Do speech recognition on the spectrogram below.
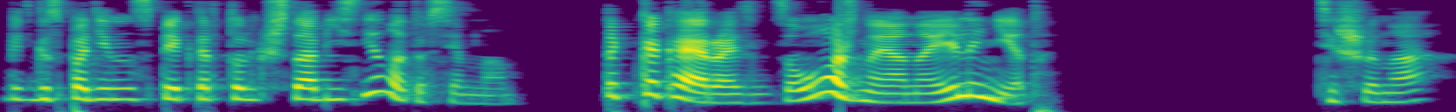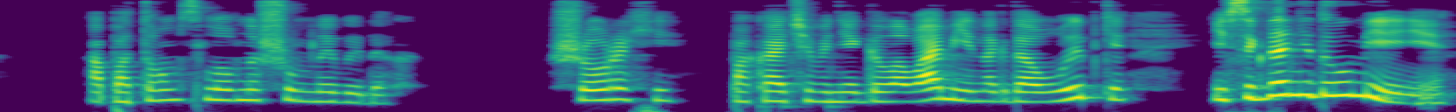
Ведь господин инспектор только что объяснил это всем нам. Так какая разница, ложная она или нет?» Тишина, а потом словно шумный выдох. Шорохи, покачивание головами, иногда улыбки и всегда недоумение.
